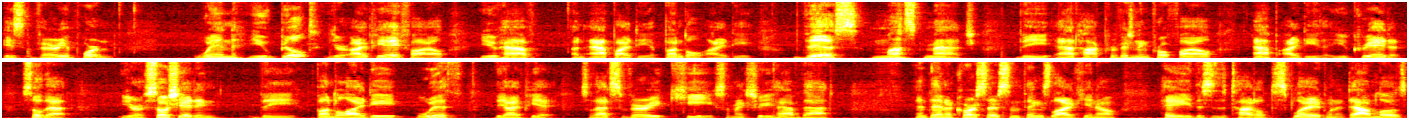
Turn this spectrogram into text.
is very important. When you built your IPA file, you have an app ID, a bundle ID. This must match the ad hoc provisioning profile app ID that you created so that you're associating the bundle ID with the IPA. So that's very key. So make sure you have that. And then of course there's some things like, you know, hey, this is the title displayed when it downloads.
